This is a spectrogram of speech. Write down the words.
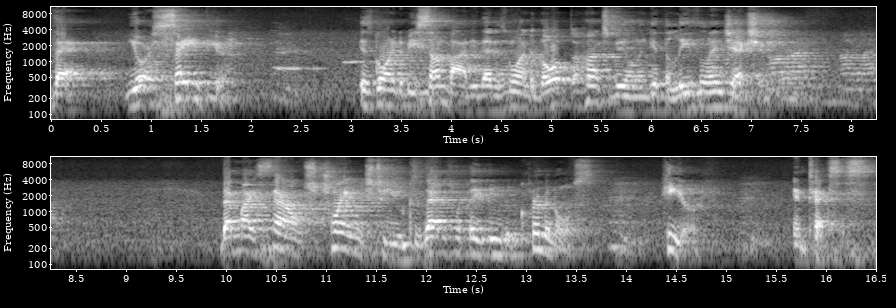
that your Savior is going to be somebody that is going to go up to Huntsville and get the lethal injection. That might sound strange to you because that is what they do to criminals here in Texas.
